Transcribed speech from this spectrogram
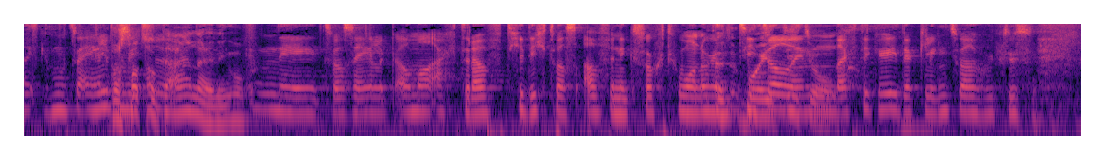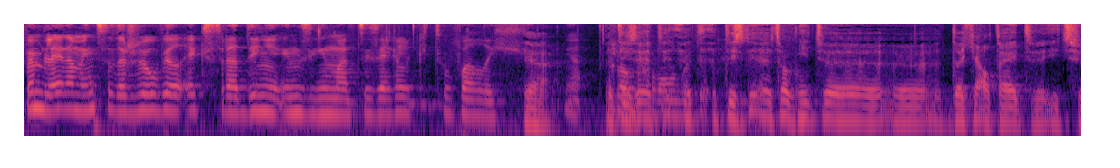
Ik moet eigenlijk was dat beetje... ook de aanleiding? Of? Nee, het was eigenlijk allemaal achteraf. Het gedicht was af en ik zocht gewoon nog een, een titel, titel. En dacht ik, hey, dat klinkt wel goed. Dus ik ben blij dat mensen er zoveel extra dingen in zien. Maar het is eigenlijk toevallig. Ja. ja het, is, het, het, het, is, het is ook niet uh, uh, dat je altijd uh, iets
